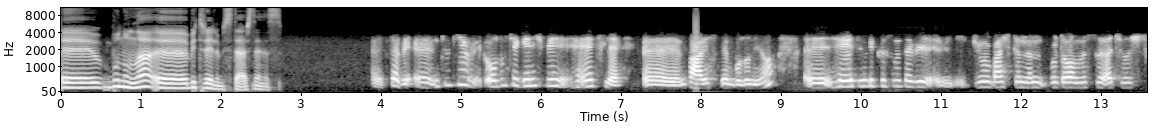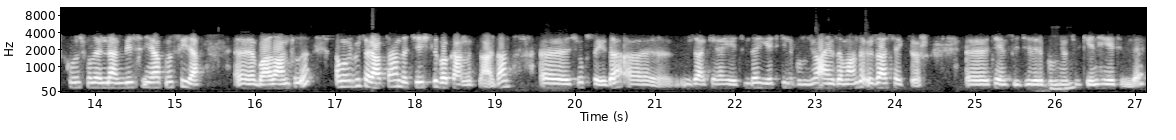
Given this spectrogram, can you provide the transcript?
E, bununla e, bitirelim isterseniz. Evet, tabii. E, Türkiye oldukça geniş bir heyetle e, Paris'te bulunuyor. E, heyetin bir kısmı tabii e, Cumhurbaşkanı'nın burada olması, açılış konuşmalarından birisini yapmasıyla e, bağlantılı. Ama bir taraftan da çeşitli bakanlıklardan e, çok sayıda e, müzakere heyetinde yetkili bulunuyor. Aynı zamanda özel sektör e, temsilcileri bulunuyor. Türkiye'nin heyetinde.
